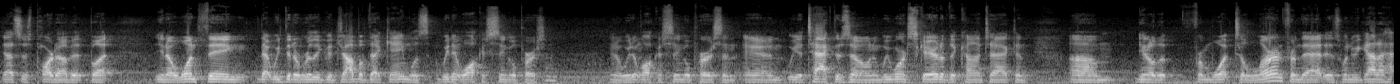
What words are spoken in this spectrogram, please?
that's just part of it. But you know, one thing that we did a really good job of that game was we didn't walk a single person. You know, we didn't walk a single person, and we attacked the zone, and we weren't scared of the contact. And um, you know, the, from what to learn from that is when we got a,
